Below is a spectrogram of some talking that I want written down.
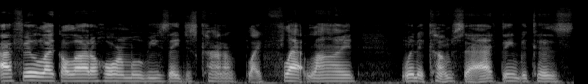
I feel like a lot of horror movies they just kind of like flatline when it comes to acting because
